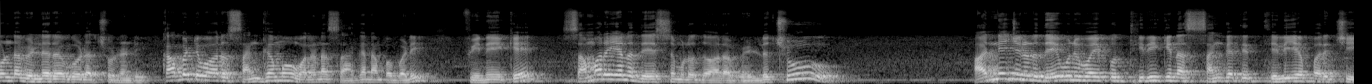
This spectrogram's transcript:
గుండా వెళ్ళారో కూడా చూడండి. కాబట్టి వారు సంఘము వలన సాగనంపబడి ఫినేకే సమరయల దేశముల ద్వారా వెళ్ళుచూ అన్యజనులు దేవుని వైపు తిరిగిన సంగతి తెలియపరిచి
